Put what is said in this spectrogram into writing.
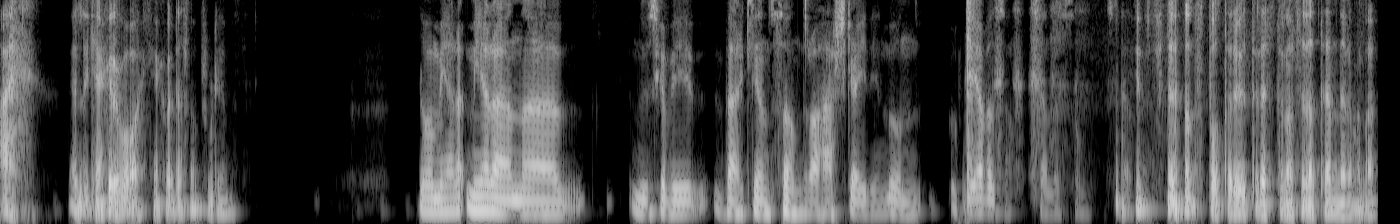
Nej. Eller kanske det var, kanske var det som var problemet. Det var mer, mer än uh, nu ska vi verkligen söndra och härska i din mun upplevelse. Kändes som, Han spottar ut resten av sina tänder när man har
